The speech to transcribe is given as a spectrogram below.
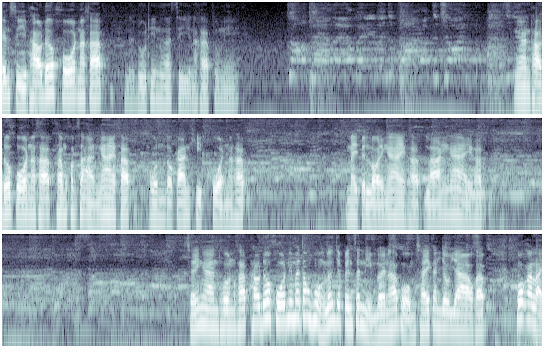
เป็นสี powder coat นะครับ เดี๋ยวดูที่เนื้อสีนะครับตรงนี้ งาน powder coat นะครับทำความสะอาดง่ายครับ ทนต่อการขีดข่วนนะครับ ไม่เป็นรอยง่ายครับ ล้างง่ายครับ ใช้งานทนครับ powder coat นี่ไม่ต้องห่วงเรื่องจะเป็นสนิมเลยนะครับ ผมใช้กันยาวๆครับ พวกอะไหล่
